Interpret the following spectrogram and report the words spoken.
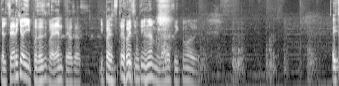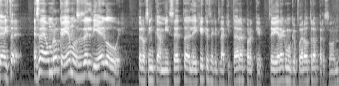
del Sergio y pues es diferente, o sea, y pero este güey sí tiene una mirada así como de Ahí está, ahí está. Ese de hombro que veíamos es del Diego, güey. Pero sin camiseta. Le dije que se la quitara para que se viera como que fuera otra persona.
